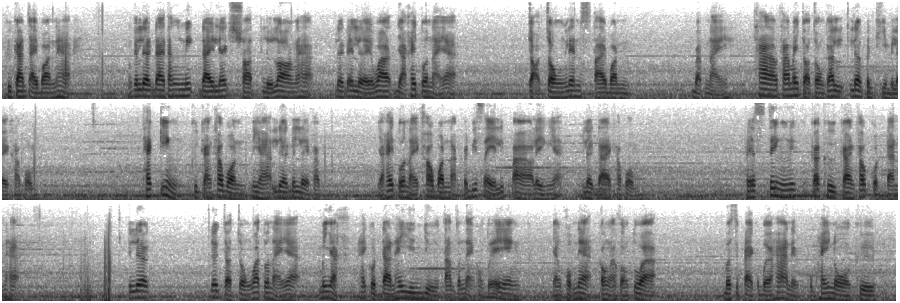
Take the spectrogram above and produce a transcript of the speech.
คือการจ่ายบอลนะฮะ มันก็เลือกได้ทั้ง mid direct shot หรือลองนะฮะ เลือกได้เลยว่าอยากให้ตัวไหนอะเจาะจงเล่นสไตล์บอลแบบไหน ถ้าถ้าไม่เจาะจงก็เลือกเป็นทีมไปเลยครับผม tagging คือการเข้าบอลนี่ฮะเลือกได้เลยครับ อยากให้ตัวไหนเข้าบอลหนักเป็นพิเศษหรือเปล่าอะไรอย่างเงี้ยเลือกได้ครับผม pressing นี่ก็คือการเข้ากดดันนะฮะก็เลือกเลือกเจาะจงว่าตัวไหนอะไม่อยากให้กดดันให้ยืนอยู่ตามตำแหน่งของตัวเอง อย่างผมเนี่ยกองหลังสองตัวเบอร์ 18 กับเบอร์ 5 เนี่ย ผมให้โน คือ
